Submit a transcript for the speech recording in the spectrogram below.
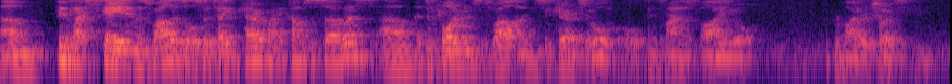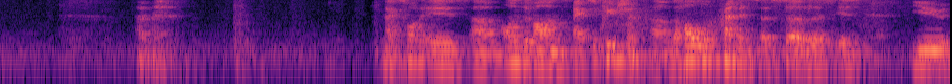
Um, things like scaling as well is also taken care of when it comes to serverless, um, and deployments as well, and security, all, all things managed by your provider of choice. Next one is um, on-demand execution. Um, the whole premise of serverless is you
